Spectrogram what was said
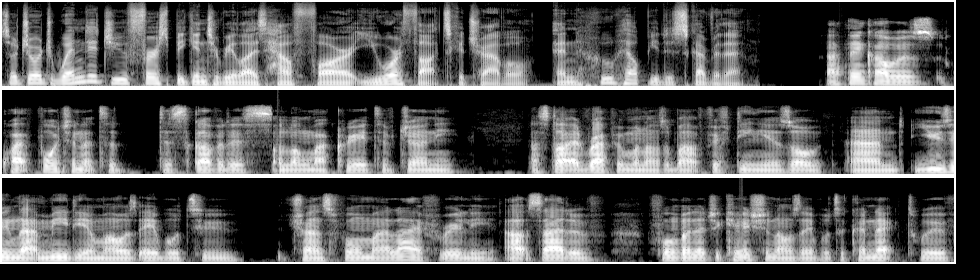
So, George, when did you first begin to realize how far your thoughts could travel, and who helped you discover that? I think I was quite fortunate to discover this along my creative journey. I started rapping when I was about 15 years old, and using that medium, I was able to transform my life really. Outside of formal education, I was able to connect with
